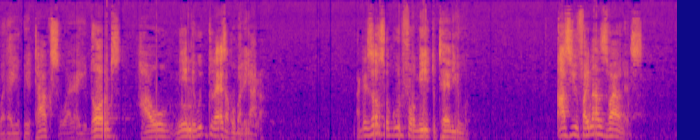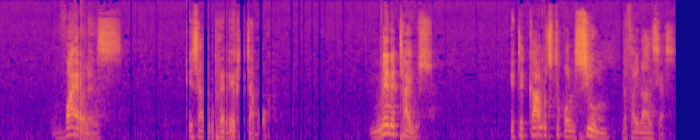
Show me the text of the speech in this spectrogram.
whether you pay tax, whether you don't, how, nini, we- tunaweza kubaliana. But it's also good for me to tell you, as you finance violence, violence is unpredictable. Many times, it comes to consume the financiers.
